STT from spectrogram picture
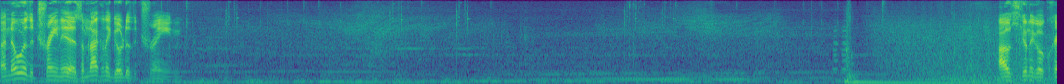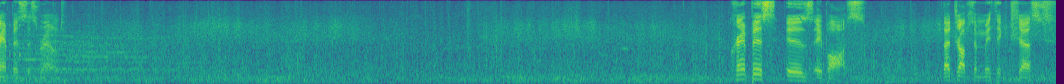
I know where the train is. I'm not gonna go to the train. I was gonna go Krampus this round. Krampus is a boss. That drops a mythic chest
